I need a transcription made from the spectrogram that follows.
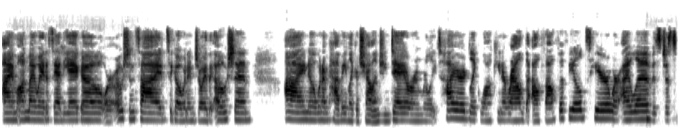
I'm on my way to San Diego or Oceanside to go and enjoy the ocean. I know when I'm having like a challenging day or I'm really tired, like walking around the alfalfa fields here where I live is just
